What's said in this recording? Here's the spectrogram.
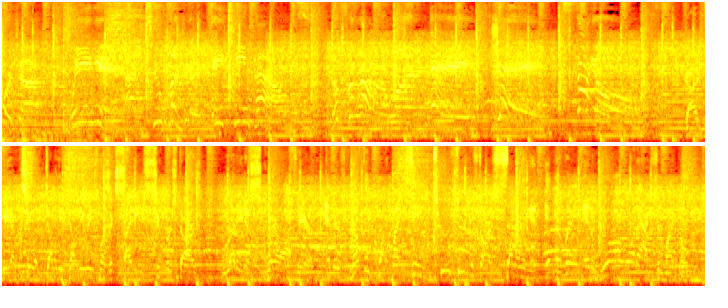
Georgia, weighing in at 218 pounds, the phenomenal one, AJ Styles. Guys, we have two of WWE's most exciting superstars ready to square off here. And there's nothing quite like seeing two superstars settling it in the ring in one-on-one action, Michael.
